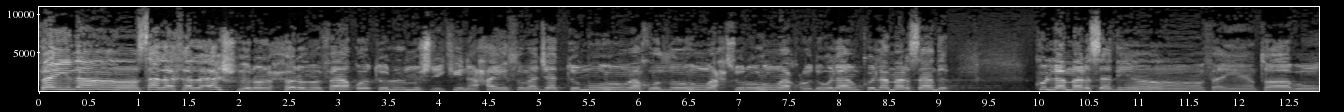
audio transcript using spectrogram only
فإذا سلخ الأشهر الحرم فاقتلوا المشركين حيث وجدتموهم وخذوهم واحسروهم واقعدوا لهم كل مرصد كل مرصد فإن طابوا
